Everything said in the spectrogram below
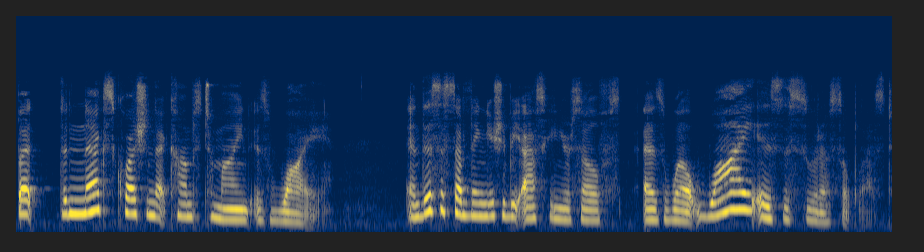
But the next question that comes to mind is why? And this is something you should be asking yourselves as well. Why is the surah so blessed?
